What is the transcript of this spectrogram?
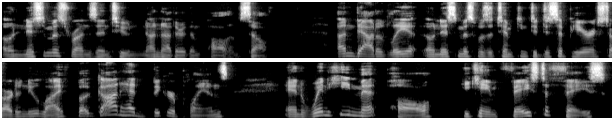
Onesimus runs into none other than Paul himself. Undoubtedly, Onesimus was attempting to disappear and start a new life, but God had bigger plans, and when he met Paul, he came face to face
